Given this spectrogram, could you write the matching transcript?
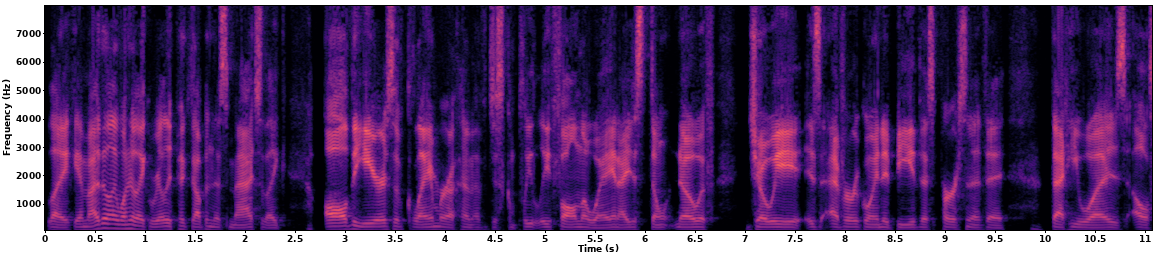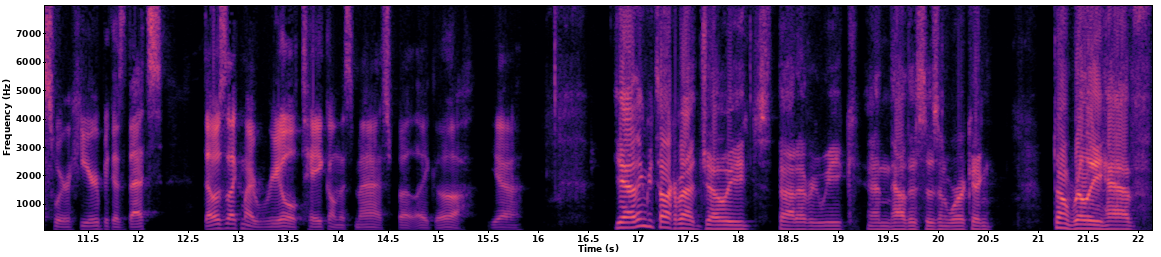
Like, am I the only one who like really picked up in this match? Like, all the years of glamour of him have just completely fallen away, and I just don't know if Joey is ever going to be this person that that he was elsewhere here because that's that was like my real take on this match. But like, ugh, yeah. Yeah, I think we talk about Joey just about every week and how this isn't working. Don't really have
